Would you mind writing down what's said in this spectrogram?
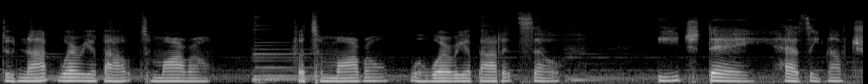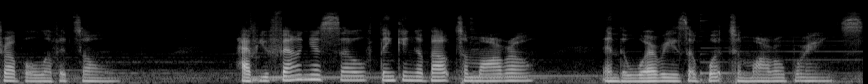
do not worry about tomorrow, for tomorrow will worry about itself. Each day has enough trouble of its own." Have you found yourself thinking about tomorrow and the worries of what tomorrow brings?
